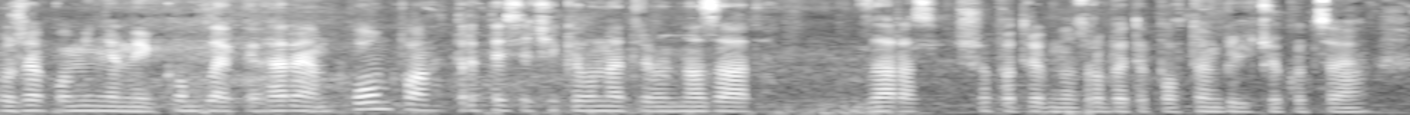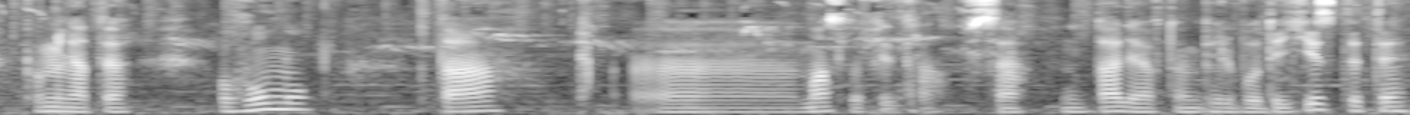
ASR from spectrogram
Уже поміняний комплект ГРМ помпа 3000 км назад. Зараз що потрібно зробити по автомобільчику, це поміняти гуму та е, масло фільтра. Все. Далі автомобіль буде їздити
